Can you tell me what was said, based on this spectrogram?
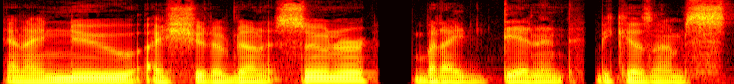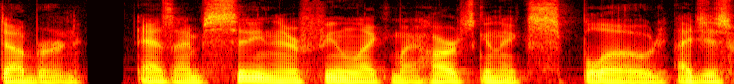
And I knew I should have done it sooner, but I didn't because I'm stubborn. As I'm sitting there feeling like my heart's going to explode, I just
